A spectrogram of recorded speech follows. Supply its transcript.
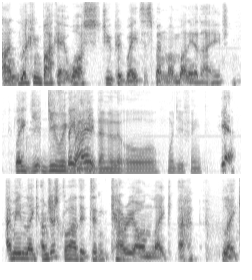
And looking back at it, what a stupid way to spend my money at that age. Like, do, do you regret like, it then a little? What do you think? Yeah, I mean, like, I'm just glad it didn't carry on like, a, like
